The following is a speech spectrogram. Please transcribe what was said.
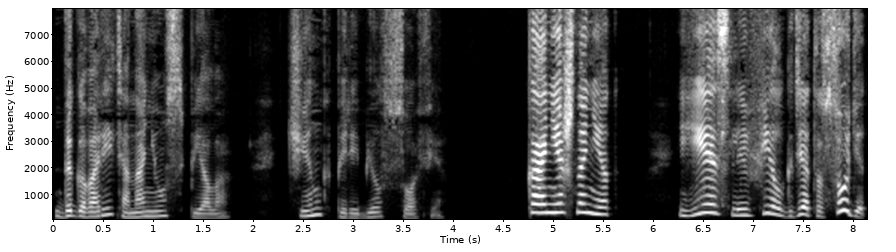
Договорить она не успела. Чинг перебил Софи. «Конечно нет. Если Фил где-то судит,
